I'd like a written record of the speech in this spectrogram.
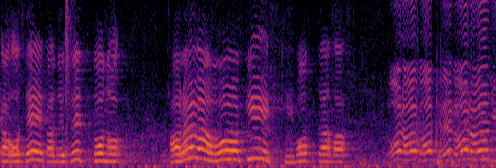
かお定かぬせっとの腹は大きい肝っ玉ならば手柄に。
